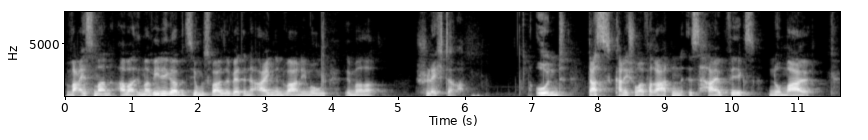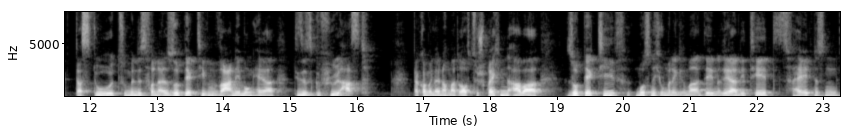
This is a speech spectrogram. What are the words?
weiß man aber immer weniger bzw. wird in der eigenen Wahrnehmung immer schlechter. Und das kann ich schon mal verraten, ist halbwegs normal dass du zumindest von der subjektiven Wahrnehmung her dieses Gefühl hast. Da kommen wir gleich nochmal drauf zu sprechen, aber subjektiv muss nicht unbedingt immer den Realitätsverhältnissen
